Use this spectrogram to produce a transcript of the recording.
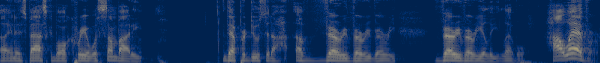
uh, in his basketball career was somebody that produced at a, a very very very very very elite level. However,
